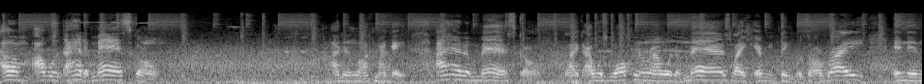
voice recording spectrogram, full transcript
um, I was I had a mask on I didn't lock my gate. I had a mask on. Like I was walking around with a mask, like everything was alright. And in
